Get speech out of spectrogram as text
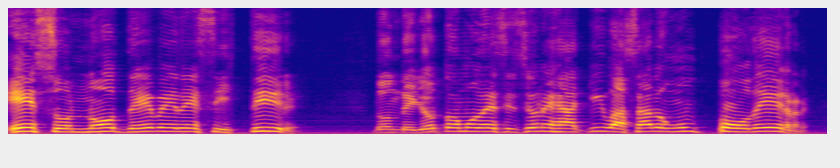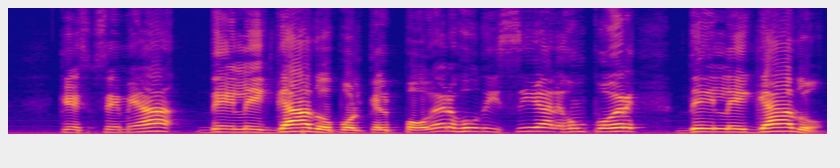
Eso no debe de existir. Donde yo tomo decisiones aquí basado en un poder que se me ha delegado, porque el poder judicial es un poder delegado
